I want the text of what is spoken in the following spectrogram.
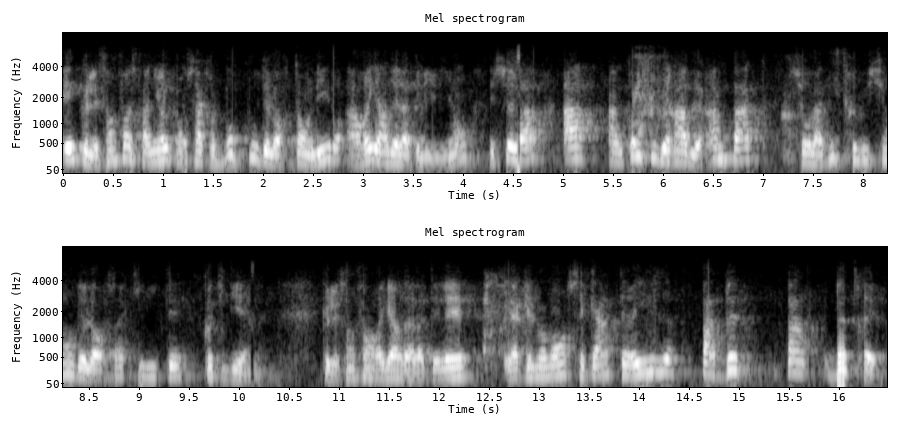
est que les enfants espagnols consacrent beaucoup de leur temps libre à regarder la télévision et cela a un considérable impact sur la distribution de leurs activités quotidiennes. Que les enfants regardent à la télé et à quel moment se caractérise par deux, par deux traits.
